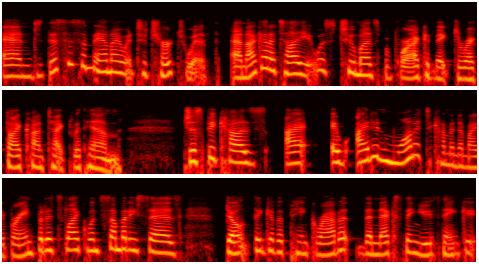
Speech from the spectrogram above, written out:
And this is a man I went to church with. And I got to tell you, it was two months before I could make direct eye contact with him just because I. I didn't want it to come into my brain, but it's like when somebody says, "Don't think of a pink rabbit," the next thing you think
